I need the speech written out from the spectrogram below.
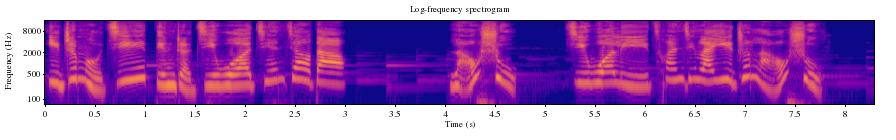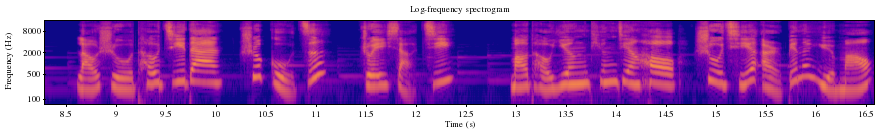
一只母鸡盯着鸡窝尖叫道：“老鼠！”鸡窝里窜进来一只老鼠。老鼠偷鸡蛋，吃谷子，追小鸡。猫头鹰听见后，竖起耳边的羽毛，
